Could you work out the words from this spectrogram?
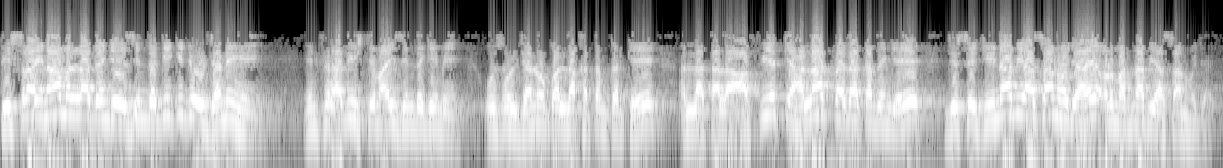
تیسرا انعام اللہ دیں گے، زندگی کی جو الجھنیں ہیں، انفرادی اجتماعی زندگی میں، اس الجھنوں کو اللہ ختم کر کے اللہ تعالیٰ عافیت کے حالات پیدا کر دیں گے، جس سے جینا بھی آسان ہو جائے اور مرنا بھی آسان ہو جائے۔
